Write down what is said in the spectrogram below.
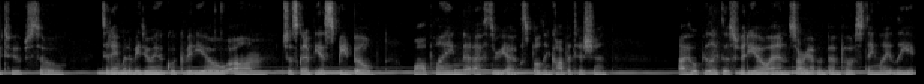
YouTube. So today I'm going to be doing a quick video. Um, it's just going to be a speed build while playing the F3X building competition. I hope you like this video and sorry I haven't been posting lately.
